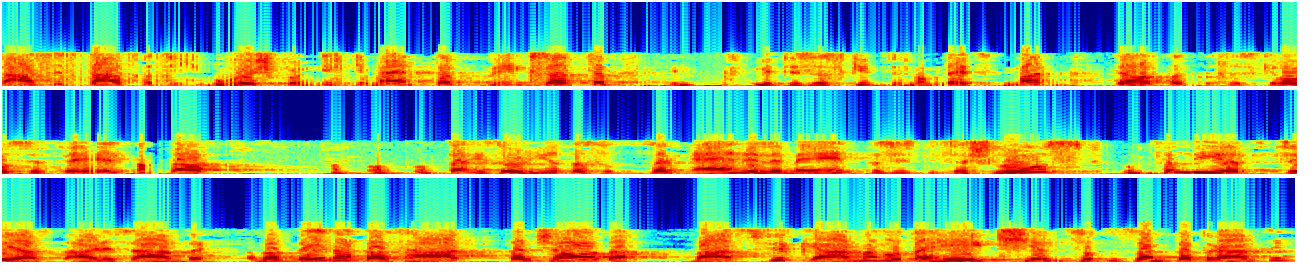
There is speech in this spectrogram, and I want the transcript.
Das ist das, was ich ursprünglich gemeint habe, wie ich gesagt habe, mit dieser Skizze vom letzten Mal. Der hat da dieses große Feld und da, und, und, und da isoliert er sozusagen ein Element, das ist dieser Schluss, und verliert zuerst alles andere. Aber wenn er das hat, dann schaut er, was für Klammern oder Häkchen sozusagen da dran sind,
